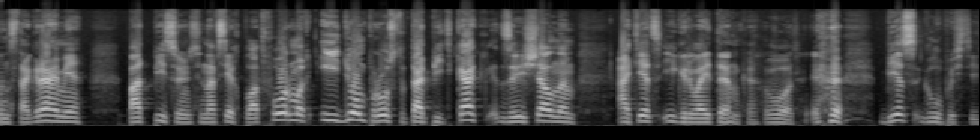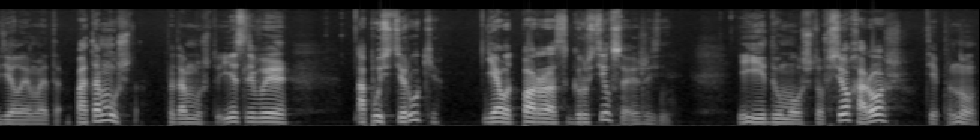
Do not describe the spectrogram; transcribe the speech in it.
Инстаграме, подписываемся на всех платформах и идем просто топить, как завещал нам отец Игорь Войтенко. Вот. Без глупости делаем это. Потому что, потому что, если вы опустите руки, я вот пару раз грустил в своей жизни и думал, что все хорош, типа, ну,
